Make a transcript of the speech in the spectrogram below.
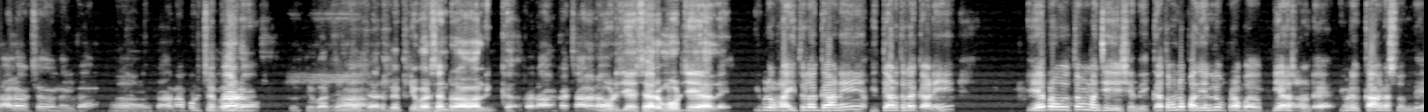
చాలా వచ్చేది ఉంది ఇంకా కానప్పుడు చెప్పాడు. ఫిఫ్టీ పర్సెంట్ చేశారు ఫిఫ్టీ పర్సెంట్ రావాలి ఇంకా. ఇంకా చాలా. మూడు చేశారు మూడు చేయాలి. ఇప్పుడు రైతులకు కానీ విద్యార్థులకు కానీ ఏ ప్రభుత్వం మంచిగా చేసింది? గతంలో పదిహేనులు బీఆర్ఎస్ ఉండే ఇప్పుడు కాంగ్రెస్ ఉంది.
